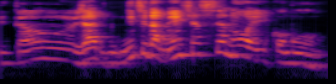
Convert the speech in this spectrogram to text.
Então, já nitidamente acenou aí como,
